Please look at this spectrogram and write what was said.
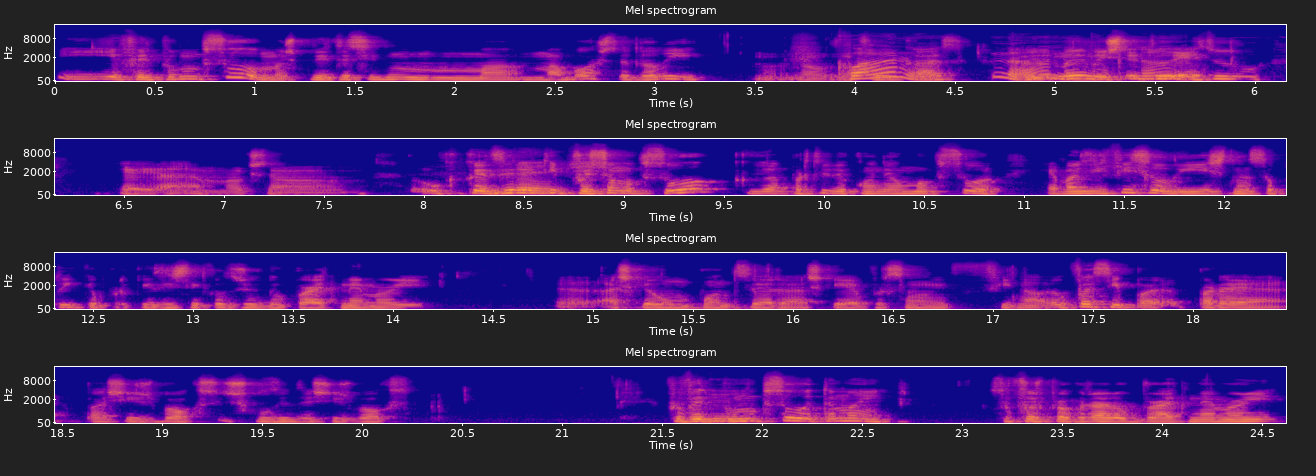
e é feito por uma pessoa, mas podia ter sido uma, uma bosta dali. No, no, claro, não, mas, mas é, tudo, é tudo é, é, uma questão. O que quer dizer é tipo, foi só uma pessoa que, a partir de quando é uma pessoa, é mais difícil e isto não se aplica porque existe aquele jogo do Bright Memory, uh, acho que é 1.0, acho que é a versão final. O que foi assim para, para, para a Xbox, exclusivo da Xbox, foi feito hum. por uma pessoa também. Se fores procurar o Bright Memory,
